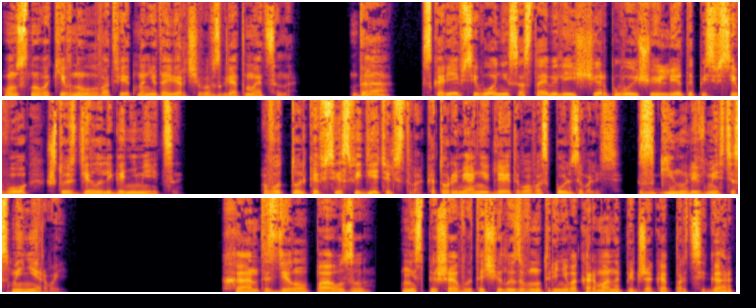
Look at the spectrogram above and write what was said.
Он снова кивнул в ответ на недоверчивый взгляд Мэтсона. Да, скорее всего, они составили исчерпывающую летопись всего, что сделали ганимейцы. Вот только все свидетельства, которыми они для этого воспользовались, сгинули вместе с Минервой. Хант сделал паузу, не спеша вытащил из внутреннего кармана пиджака портсигар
